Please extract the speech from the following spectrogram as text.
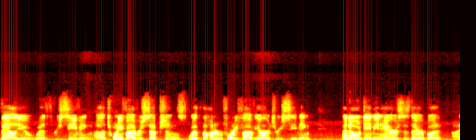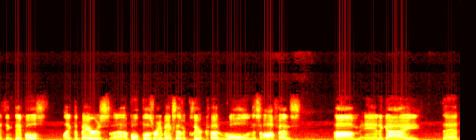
value with receiving. Uh, 25 receptions with 145 yards receiving. I know Damien Harris is there, but I think they both, like the Bears, uh, both those running backs have a clear cut role in this offense. Um, and a guy that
